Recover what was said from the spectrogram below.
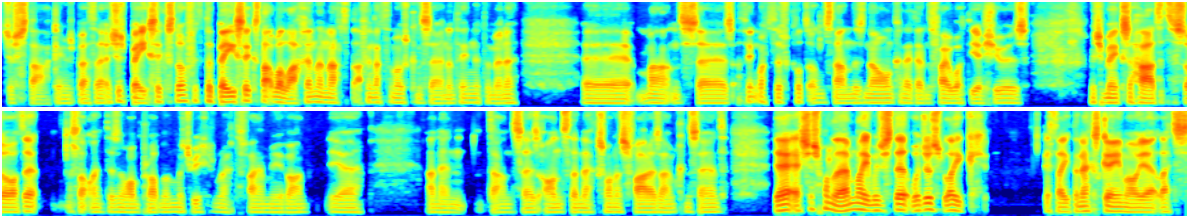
just start games better. It's just basic stuff. It's the basics that we're lacking, and that's I think that's the most concerning thing at the minute. Uh, Martin says, I think what's difficult to understand is no one can identify what the issue is, which makes it harder to sort it. It's not like there's one problem which we can rectify and move on. Yeah. And then Dan says, on to the next one as far as I'm concerned. Yeah, it's just one of them. Like we're just we're just like it's like the next game, oh yeah, let's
